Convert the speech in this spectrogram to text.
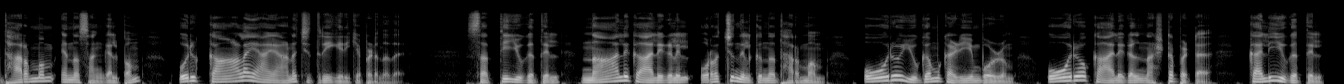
ധർമ്മം എന്ന സങ്കല്പം ഒരു കാളയായാണ് ചിത്രീകരിക്കപ്പെടുന്നത്. സത്യയുഗത്തിൽ നാല് കാലുകളിൽ ഉറച്ചു നിൽക്കുന്ന ധർമ്മം ഓരോ യുഗം കഴിയുമ്പോഴും ഓരോ കാലുകൾ നഷ്ടപ്പെട്ട് കലിയുഗത്തിൽ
